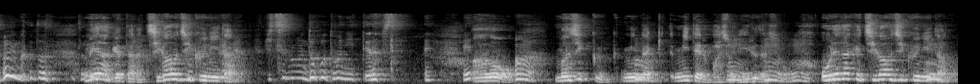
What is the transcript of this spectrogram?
どういうこと？目開けたら違う時空にいたのいつの間にどこどこに行ってらしたええ？あの、うん。マジックみんな見てる場所にいるでしょ、俺だけ違う時空にいたの、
